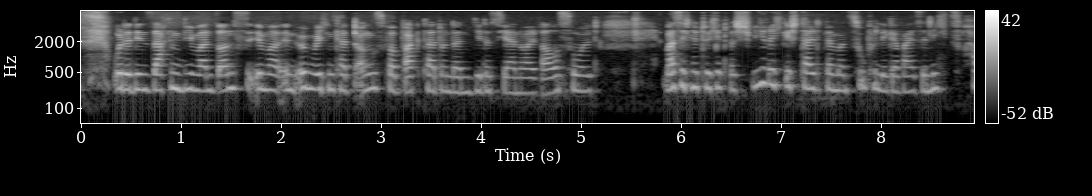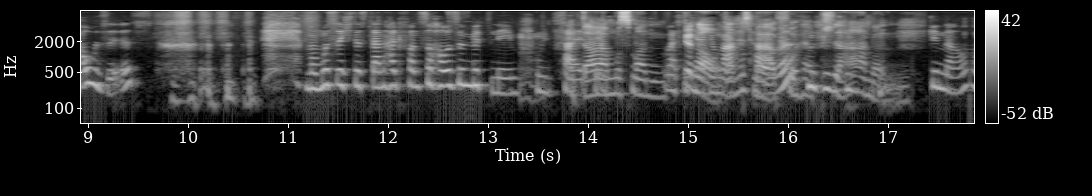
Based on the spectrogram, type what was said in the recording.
oder den Sachen, die man sonst immer in irgendwelchen Kartons verpackt hat und dann jedes Jahr neu rausholt. Was sich natürlich etwas schwierig gestaltet, wenn man zufälligerweise nicht zu Hause ist. man muss sich das dann halt von zu Hause mitnehmen, frühzeitig. Da muss man, genau, ja da muss man ja vorher planen. genau.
